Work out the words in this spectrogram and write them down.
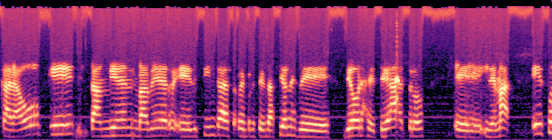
karaoke, también va a haber eh, distintas representaciones de, obras de teatro eh, y demás. Eso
